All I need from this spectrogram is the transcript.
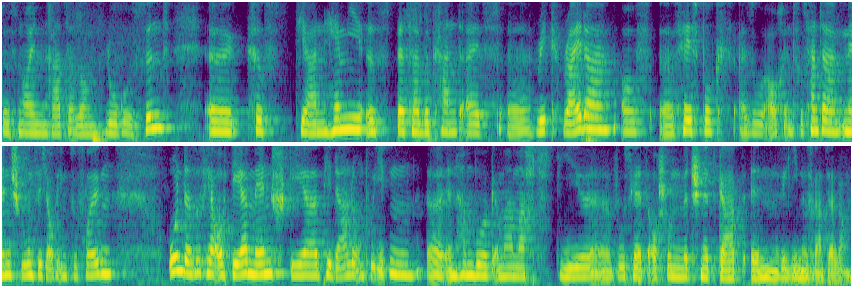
des neuen Radsalon-Logos sind. Äh, Christian Hemmy ist besser bekannt als äh, Rick Ryder auf äh, Facebook, also auch interessanter Mensch, lohnt sich auch ihm zu folgen. Und das ist ja auch der Mensch, der Pedale und Poeten äh, in Hamburg immer macht, die, äh, wo es ja jetzt auch schon einen Mitschnitt gab in Regines Radsalon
